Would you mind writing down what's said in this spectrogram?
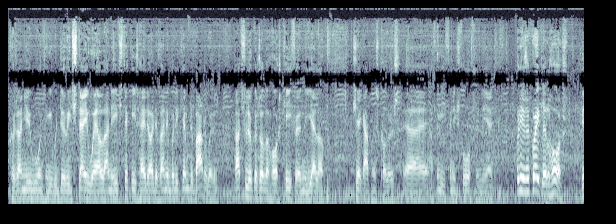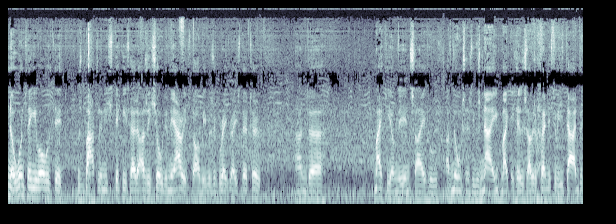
Because I knew one thing he would do, he'd stay well and he'd stick his head out if anybody came to battle with him. That's Lucas' other horse, Kefaah, in the yellow, Sheikh Ahmed's colours. Uh, I think he finished fourth in the end. But he was a great little horse. You know, one thing he always did was battle battling his stick his head, as he showed in the Irish Derby. It was a great race there too. And uh, Mikey on the inside, who I've known since he was nine, Michael Hills, I was apprenticed to his dad.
